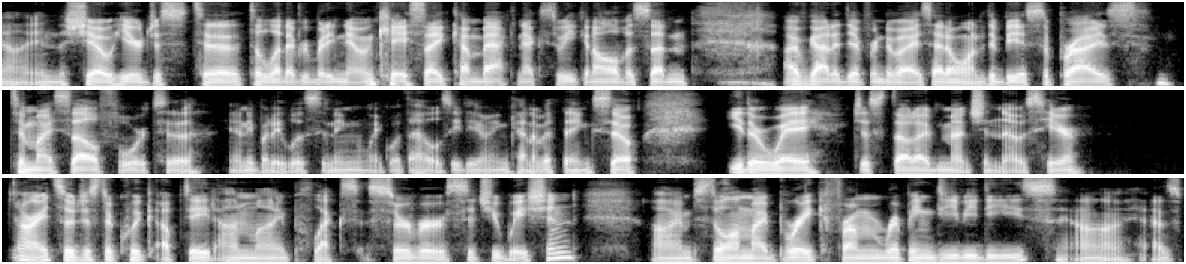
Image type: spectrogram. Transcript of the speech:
uh, in the show here just to to let everybody know in case I come back next week and all of a sudden I've got a different device. I don't want it to be a surprise to myself or to anybody listening like what the hell is he doing kind of a thing. So either way, just thought I'd mention those here. All right, so just a quick update on my Plex server situation. I'm still on my break from ripping DVDs, uh, as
